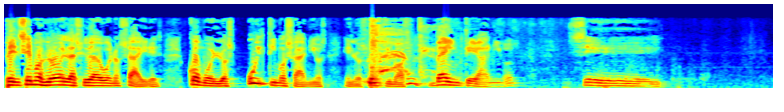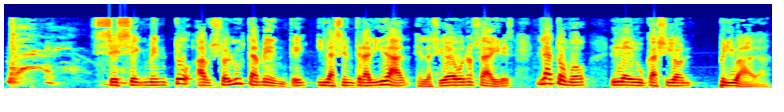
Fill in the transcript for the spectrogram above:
Pensémoslo en la ciudad de Buenos Aires, como en los últimos años, en los últimos 20 años, se, se segmentó absolutamente y la centralidad en la ciudad de Buenos Aires la tomó la educación privada.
